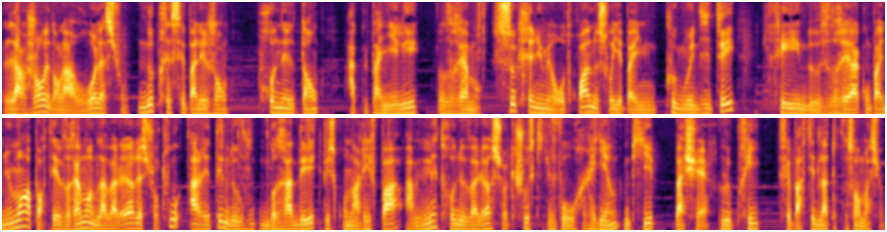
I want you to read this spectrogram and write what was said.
L'argent est dans la relation. Ne pressez pas les gens, prenez le temps, accompagnez-les vraiment. Secret numéro 3, ne soyez pas une commodité, créer de vrais accompagnements, apporter vraiment de la valeur et surtout arrêter de vous brader puisqu'on n'arrive pas à mettre de valeur sur quelque chose qui vaut rien ou qui est pas cher. Le prix fait partie de la transformation.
